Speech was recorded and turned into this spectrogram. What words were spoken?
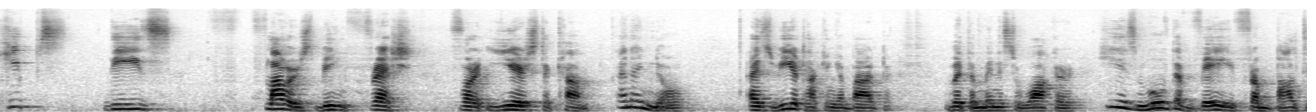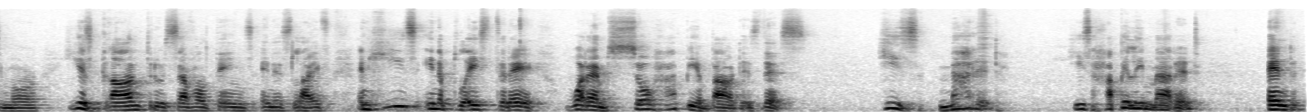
keeps these flowers being fresh for years to come. And I know, as we are talking about with the Minister Walker, he has moved away from Baltimore. He has gone through several things in his life, and he's in a place today. What I'm so happy about is this he's married. He's happily married. And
